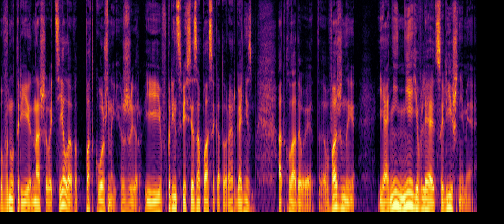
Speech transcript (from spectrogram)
внутри нашего тела, вот подкожный жир, и, в принципе, все запасы, которые организм откладывает, важны. И они не являются лишними.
